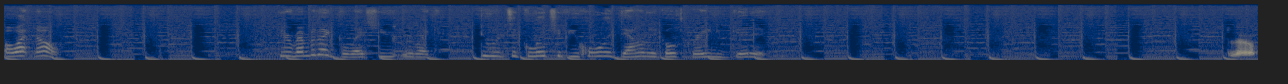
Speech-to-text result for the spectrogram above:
Oh, what? No. You remember that glitch? You, you're like, dude, it's a glitch. If you hold it down, it goes gray and you get it. No.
